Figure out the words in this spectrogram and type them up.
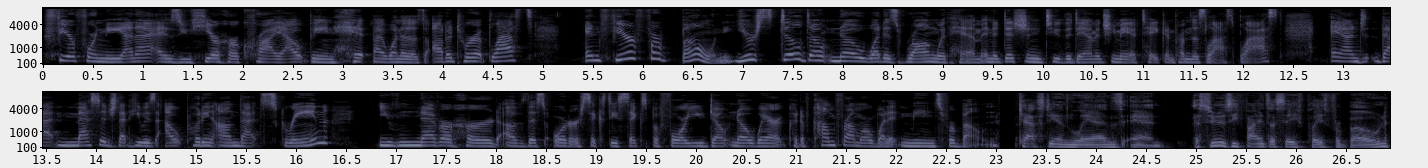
fear for Nienna as you hear her cry out being hit by one of those auto turret blasts, and fear for Bone. You still don't know what is wrong with him in addition to the damage he may have taken from this last blast. And that message that he was outputting on that screen, you've never heard of this Order 66 before. You don't know where it could have come from or what it means for Bone. Castian lands and as soon as he finds a safe place for Bone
